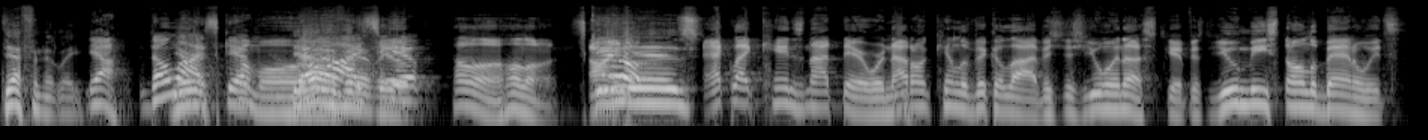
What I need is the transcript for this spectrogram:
definitely. Yeah. Don't lie, Skip. Come on. Don't lie, Skip. Hold on, hold on. He is. Act like Ken's not there. We're not on Ken LaVicka Live. It's just you and us, Skip. It's you, me, Stone Labanowitz.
